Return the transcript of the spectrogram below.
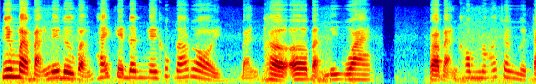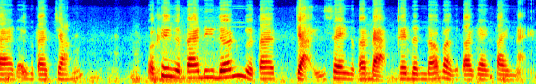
Nhưng mà bạn đi đường bạn thấy cái đinh ngay khúc đó rồi, bạn thờ ơ, bạn đi qua, và bạn không nói cho người ta để người ta tránh. Và khi người ta đi đến, người ta chạy xe, người ta đạp cái đinh đó và người ta gây tai nạn,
